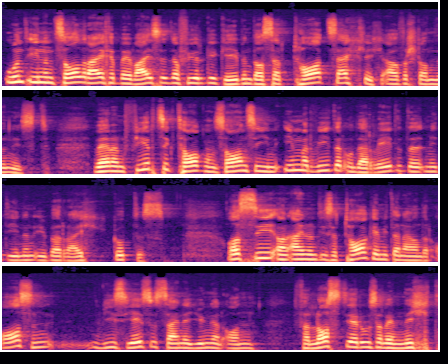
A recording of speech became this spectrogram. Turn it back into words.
und ihnen zahlreiche Beweise dafür gegeben, dass er tatsächlich auferstanden ist. Während 40 Tagen sahen sie ihn immer wieder und er redete mit ihnen über Reich Gottes. Als sie an einem dieser Tage miteinander aßen, wies Jesus seine Jünger an, verlasst Jerusalem nicht,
